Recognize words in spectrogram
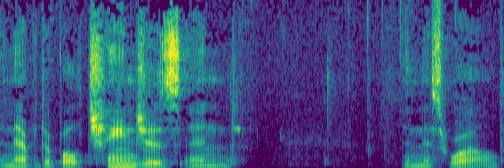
inevitable changes in, in this world.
